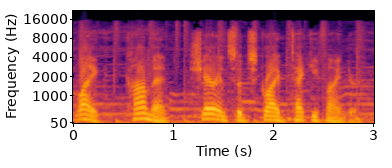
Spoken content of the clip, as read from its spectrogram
Like, comment, share and subscribe Techie Finder.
